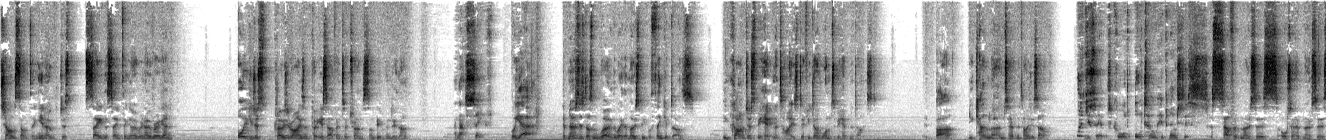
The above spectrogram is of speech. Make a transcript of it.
chant something, you know, just say the same thing over and over again. Or you can just close your eyes and put yourself into a trance. Some people can do that. And that's safe. Well, yeah. Hypnosis doesn't work the way that most people think it does. You can't just be hypnotized if you don't want to be hypnotized. But you can learn to hypnotize yourself. What did you say it was called? Auto hypnosis. Self hypnosis, auto hypnosis,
